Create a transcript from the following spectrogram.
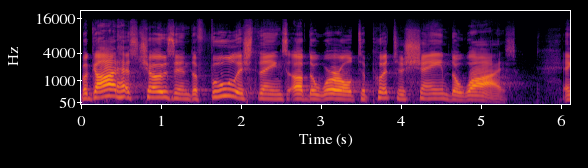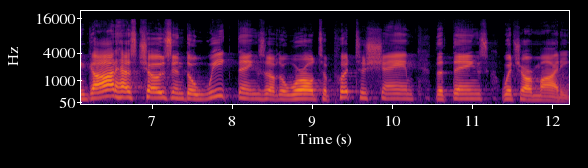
But God has chosen the foolish things of the world to put to shame the wise. And God has chosen the weak things of the world to put to shame the things which are mighty.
